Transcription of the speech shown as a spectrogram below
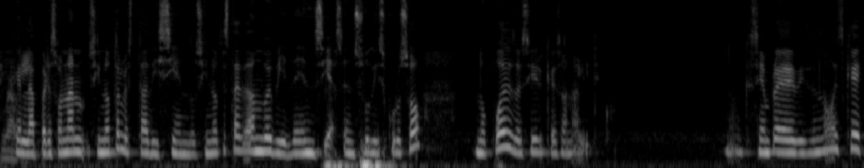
Claro. que la persona, si no te lo está diciendo, si no te está dando evidencias en su discurso, no puedes decir que es analítico. ¿no? Que siempre dicen, no, es que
